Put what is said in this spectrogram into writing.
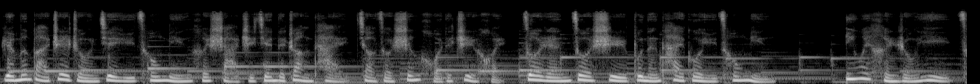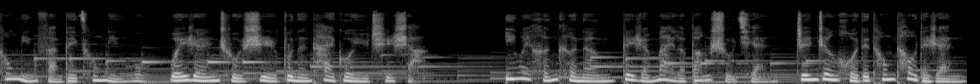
人们把这种介于聪明和傻之间的状态叫做生活的智慧。做人做事不能太过于聪明，因为很容易聪明反被聪明误；为人处事不能太过于痴傻。因为很可能被人卖了帮数钱。真正活得通透的人，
